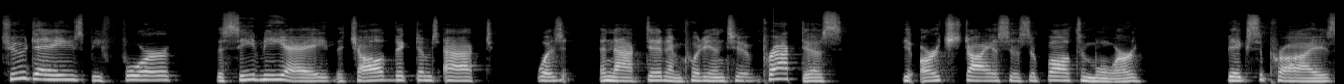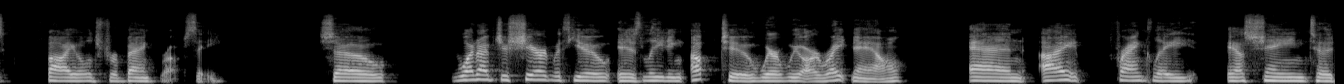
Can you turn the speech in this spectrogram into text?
two days before the CVA, the Child Victims Act, was enacted and put into practice, the Archdiocese of Baltimore, big surprise, filed for bankruptcy. So, what I've just shared with you is leading up to where we are right now. And I frankly asked Shane to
